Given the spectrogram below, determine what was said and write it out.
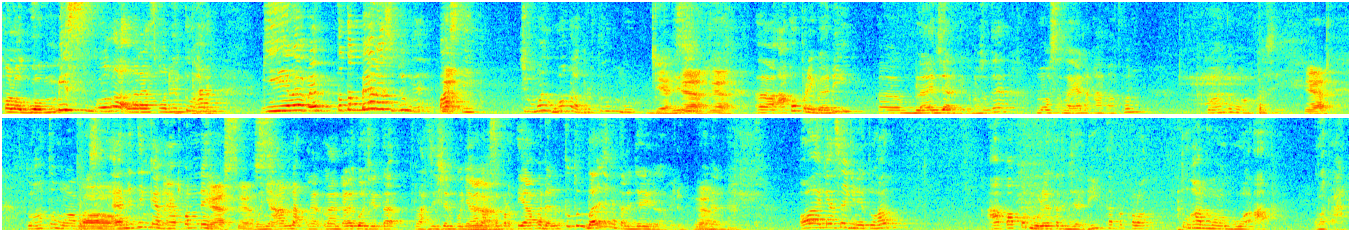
kalau gue miss gue nggak ngeresponin Tuhan, gila men, tetap beres ujungnya pasti. Cuma gue nggak bertumbuh. Yes. Jadi Ya. Ya. eh, aku pribadi eh, belajar gitu maksudnya mau nggak enak apa pun Tuhan tuh mau apa sih Ya. Tuhan tuh mau apa Wow. sih anything can happen deh Yes, yes. punya anak lain kali gue cerita transition punya Yeah. anak seperti apa dan itu tuh banyak yang terjadi dalam hidup gue Yeah. dan oh I can say gini Tuhan apa pun boleh terjadi tapi kalau Tuhan mau gue A gue taat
